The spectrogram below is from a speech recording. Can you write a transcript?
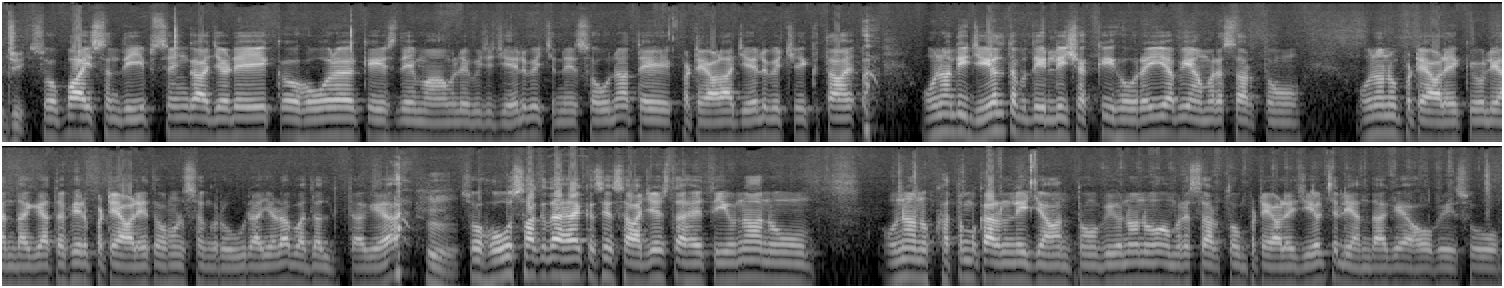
ਜੀ। ਸੋ ਭਾਈ ਸੰਦੀਪ ਸਿੰਘ ਆ ਜਿਹੜੇ ਇੱਕ ਹੋਰ ਕੇਸ ਦੇ ਮਾਮਲੇ ਵਿੱਚ ਜੇਲ੍ਹ ਵਿੱਚ ਨੇ ਸੋ ਉਹਨਾਂ ਤੇ ਪਟਿਆਲਾ ਜੇਲ੍ਹ ਵਿੱਚ ਇੱਕ ਤਾਂ ਉਹਨਾਂ ਦੀ ਜੇਲ੍ਹ ਤਬਦੀਲੀ ਸ਼ੱਕੀ ਹੋ ਰਹੀ ਆ ਵੀ ਅੰਮ੍ਰਿਤਸਰ ਤੋਂ ਉਹਨਾਂ ਨੂੰ ਪਟਿਆਲੇ ਕਿਉਂ ਲਿਆਂਦਾ ਗਿਆ ਤਾਂ ਫਿਰ ਪਟਿਆਲੇ ਤੋਂ ਹੁਣ ਸੰਗਰੂਰ ਆ ਜਿਹੜਾ ਬਦਲ ਦਿੱਤਾ ਗਿਆ। ਸੋ ਹੋ ਸਕਦਾ ਹੈ ਕਿਸੇ ਸਾਜ਼ਿਸ਼ ਤਹਿਤ ਹੀ ਉਹਨਾਂ ਨੂੰ ਉਹਨਾਂ ਨੂੰ ਖਤਮ ਕਰਨ ਲਈ ਜਾਣ ਤੋਂ ਵੀ ਉਹਨਾਂ ਨੂੰ ਅੰਮ੍ਰਿਤਸਰ ਤੋਂ ਪਟਿਆਲੇ ਜੇਲ੍ਹ ਚ ਲਿਆਂਦਾ ਗਿਆ ਹੋਵੇ। ਸੋ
